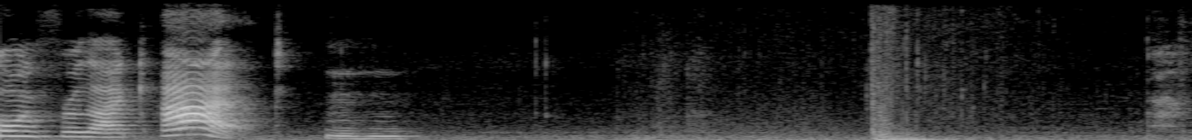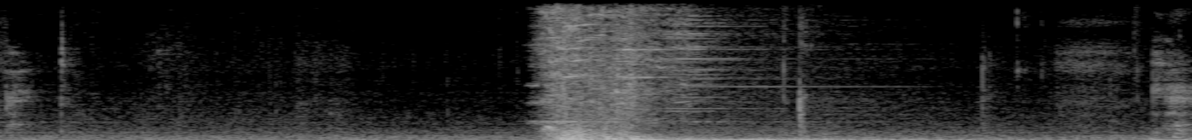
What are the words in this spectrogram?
going for that cat. Mm-hmm. Perfect. Okay.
